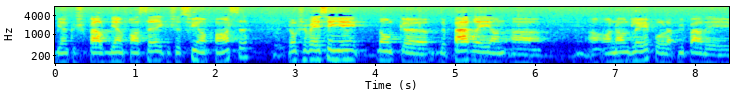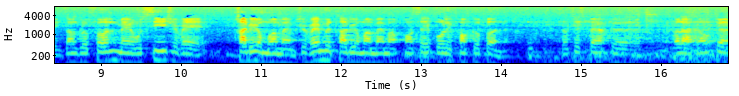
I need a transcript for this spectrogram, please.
bien que je parle bien français et que je suis en France. Donc je vais essayer donc, euh, de parler en- en anglais pour la plupart des anglophones, mais aussi je vais traduire moi-même. Je vais me traduire moi-même en français pour les francophones. Donc j'espère que... Voilà, donc... euh,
